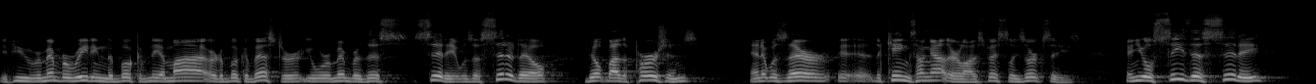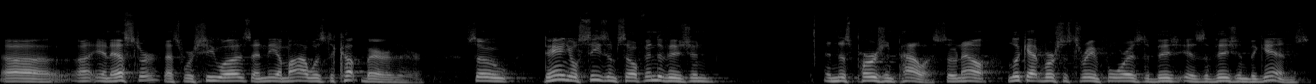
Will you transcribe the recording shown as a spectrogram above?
if you remember reading the book of Nehemiah or the book of Esther, you'll remember this city. It was a citadel built by the Persians, and it was there, eh, eh, the kings hung out there a lot, especially Xerxes. And you'll see this city uh, uh, in Esther, that's where she was, and Nehemiah was the cupbearer there. So Daniel sees himself in the vision in this Persian palace. So now look at verses 3 and 4 as the, as the vision begins.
